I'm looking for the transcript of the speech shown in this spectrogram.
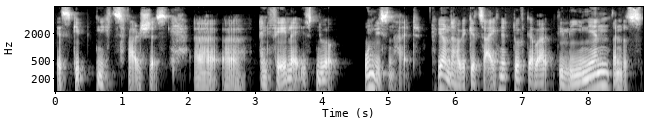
es gibt nichts Falsches. Äh, äh, ein Fehler ist nur Unwissenheit. Ja, und dann habe ich gezeichnet, durfte aber die Linien, wenn das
